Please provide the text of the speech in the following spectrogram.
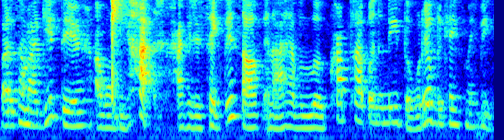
by the time I get there, I won't be hot. I can just take this off and I have a little crop top underneath or whatever the case may be.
